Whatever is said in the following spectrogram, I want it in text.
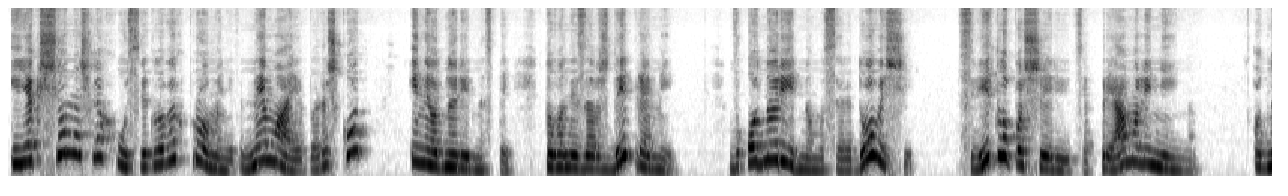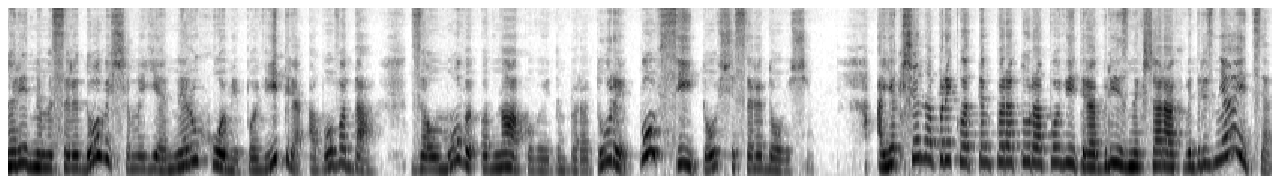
І якщо на шляху світлових променів немає перешкод, і неоднорідностей, то вони завжди прямі. В однорідному середовищі світло поширюється прямолінійно. Однорідними середовищами є нерухомі повітря або вода за умови однакової температури по всій товщі середовища. А якщо, наприклад, температура повітря в різних шарах відрізняється,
